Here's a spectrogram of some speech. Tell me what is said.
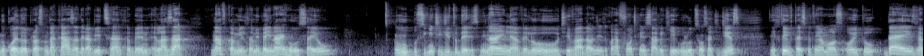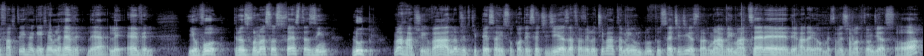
no corredor próximo da casa ben Elazar. Saiu um, o seguinte dito deles: Minain leavelu tivada. Qual é a fonte que a gente sabe que o luto são sete dias? Está escrito em Amos 8, 10. E eu vou transformar suas festas em luto. Mahab Shigvad, mesmo jeito que pensa isso pode ter sete dias, a favela também o luto sete dias. Fala Gumara, vem matzere de mas talvez Shavuot que é um dia só.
